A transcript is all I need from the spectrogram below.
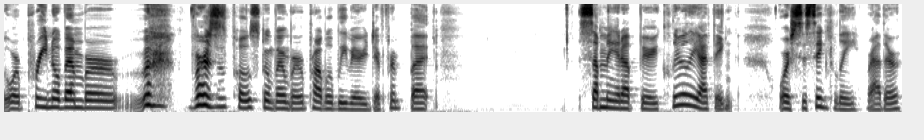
or pre-november versus post-november probably very different but summing it up very clearly i think or succinctly rather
